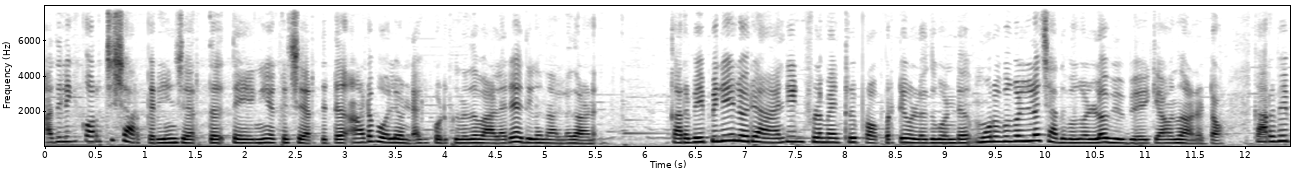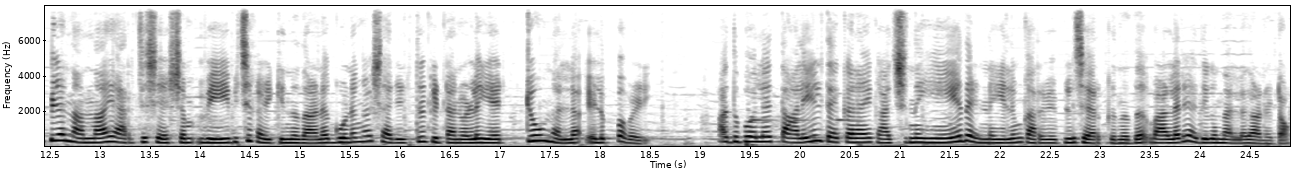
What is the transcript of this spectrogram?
അതിലേക്ക് കുറച്ച് ശർക്കരയും ചേർത്ത് തേങ്ങയൊക്കെ ചേർത്തിട്ട് അട പോലെ ഉണ്ടാക്കി കൊടുക്കുന്നത് വളരെയധികം നല്ലതാണ്. കറിവേപ്പിലയിൽ ഒരു ആന്റി ഇൻഫ്ലമേറ്ററി പ്രോപ്പർട്ടി ഉള്ളതുകൊണ്ട് മുറിവുകളിലോ ചതവുകളിലോ ഉപയോഗിക്കാവുന്നതാണ് കേട്ടോ കറിവേപ്പില നന്നായി അരച്ച ശേഷം വേവിച്ച് കഴിക്കുന്നതാണ് ഗുണങ്ങൾ ശരീരത്തിൽ കിട്ടാനുള്ള ഏറ്റവും നല്ല എളുപ്പവഴി അതുപോലെ തലയിൽ തേക്കാനായി കാച്ചുന്ന ഏത് എണ്ണയിലും കറിവേപ്പില ചേർക്കുന്നത് വളരെയധികം നല്ലതാണ് കേട്ടോ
